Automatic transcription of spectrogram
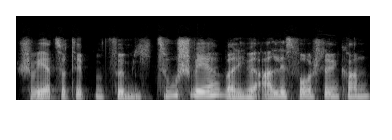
schwer zu tippen. Für mich zu schwer, weil ich mir alles vorstellen kann.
